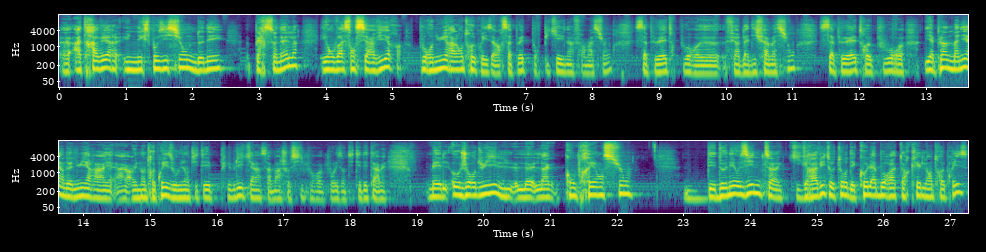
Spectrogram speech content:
à travers une exposition de données personnelles et on va s'en servir pour nuire à l'entreprise. Alors ça peut être pour piquer une information, ça peut être pour euh, faire de la diffamation, ça peut être pour... Il y a plein de manières de nuire à, une entreprise ou une entité publique, hein. ça marche aussi pour, pour les entités d'État. Mais aujourd'hui, la compréhension des données aux INT qui gravitent autour des collaborateurs clés de l'entreprise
